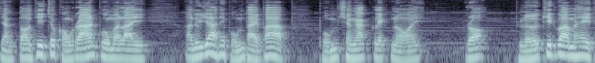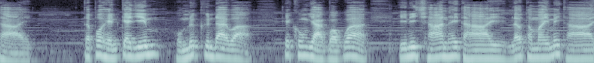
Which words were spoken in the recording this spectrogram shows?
อย่างตอนที่เจ้าของร้านพวงมาลัย อนุญาตให้ผมถ่ายภาพ ผมชะงักเล็กน้อย เพราะเผลอคิดว่าไม่ให้ถ่าย แต่พอเห็นแกยิ้ม ผมนึกขึ้นได้ว่าแกคงอยากบอกว่าอินิชานให้ถ่ายแล้วทำไมไม่ถ่าย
